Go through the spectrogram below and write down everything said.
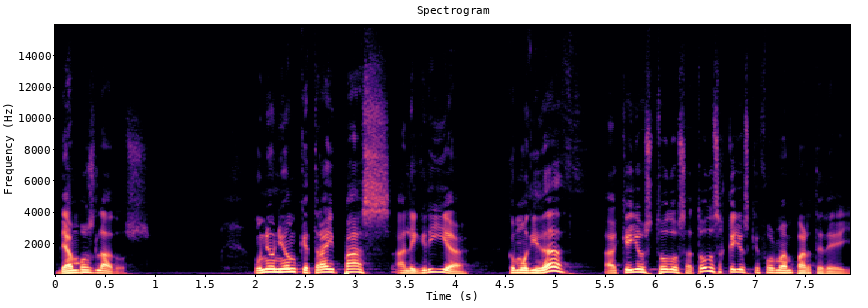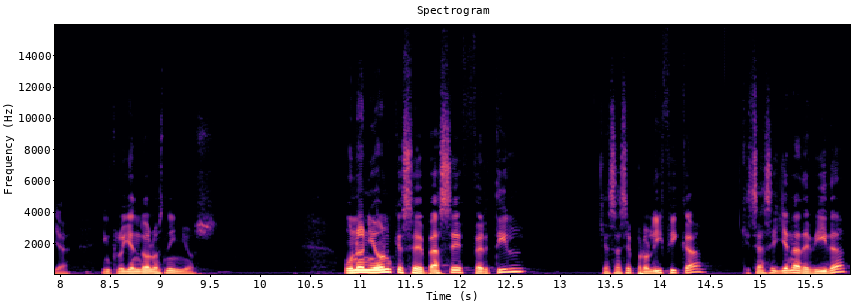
de ambos lados, una unión que trae paz, alegría, comodidad a aquellos todos, a todos aquellos que forman parte de ella, incluyendo a los niños. Una unión que se hace fértil, que se hace prolífica, que se hace llena de vida,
